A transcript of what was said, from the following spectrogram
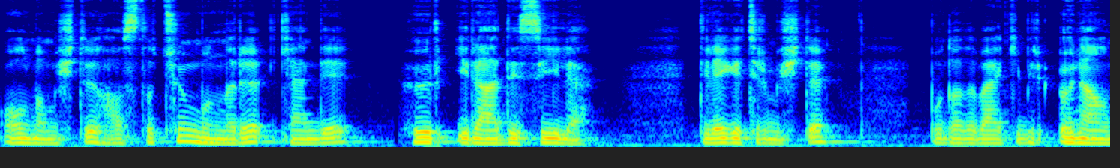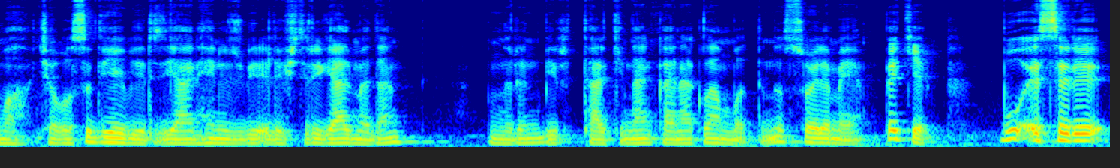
olmamıştı. Hasta tüm bunları kendi hür iradesiyle dile getirmişti. Bunda da belki bir ön alma çabası diyebiliriz. Yani henüz bir eleştiri gelmeden bunların bir telkinden kaynaklanmadığını söylemeye. Peki bu eseri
